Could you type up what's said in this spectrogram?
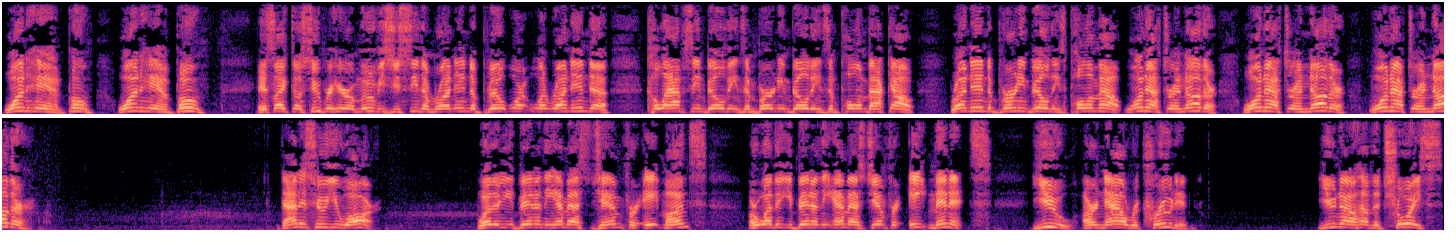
One hand, boom. One hand, boom. It's like those superhero movies. You see them run into run into collapsing buildings and burning buildings and pull them back out run into burning buildings, pull them out, one after another, one after another, one after another. That is who you are. Whether you've been in the MS gym for eight months or whether you've been in the MS gym for eight minutes, you are now recruited. You now have the choice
